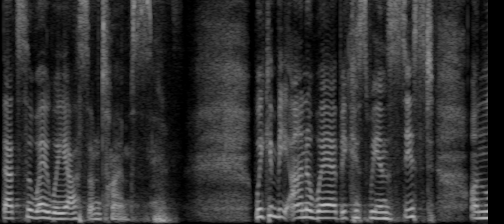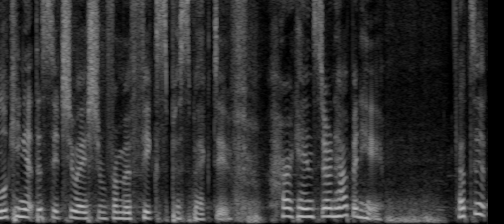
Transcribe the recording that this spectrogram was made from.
That's the way we are sometimes. We can be unaware because we insist on looking at the situation from a fixed perspective. Hurricanes don't happen here. That's it.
